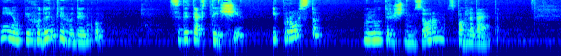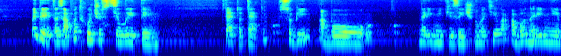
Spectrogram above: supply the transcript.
мінімум півгодинки, годинку сидите в тиші і просто внутрішнім зором споглядаєте. Ви даєте запит, хочу зцілити тето-тето в собі, або на рівні фізичного тіла, або на рівні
